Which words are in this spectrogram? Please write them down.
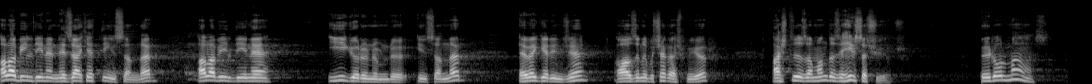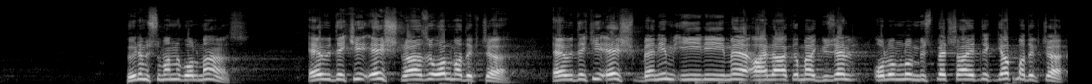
alabildiğine nezaketli insanlar, alabildiğine iyi görünümlü insanlar eve gelince ağzını bıçak açmıyor. Açtığı zaman da zehir saçıyor. Böyle olmaz. Böyle Müslümanlık olmaz. Evdeki eş razı olmadıkça, evdeki eş benim iyiliğime, ahlakıma güzel, olumlu, müsbet şahitlik yapmadıkça,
